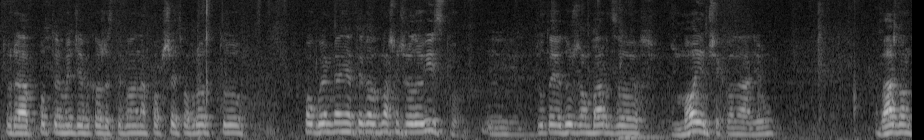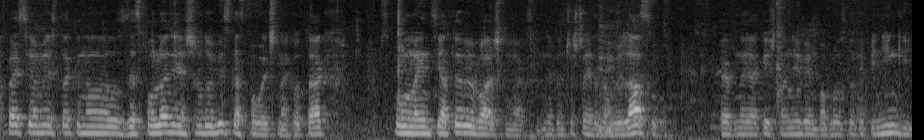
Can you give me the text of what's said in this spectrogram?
która potem będzie wykorzystywana poprzez po prostu pogłębianie tego w naszym środowisku. I tutaj dużą bardzo, w moim przekonaniu, ważną kwestią jest takie no, zespolenie środowiska społecznego, tak? Wspólne inicjatywy właśnie, jak nie wiem, czyszczenie lasów, pewne jakieś, no nie wiem, po prostu happeningi,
